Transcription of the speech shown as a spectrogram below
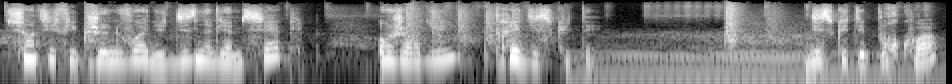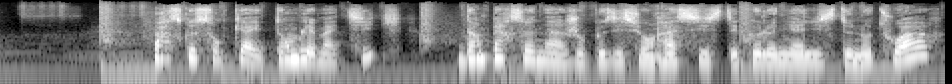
scientifique genevois du 19e siècle, aujourd'hui très discuté. Discuté pourquoi? Parce que son cas est emblématique d'un personnage aux positions racistes et colonialistes notoires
